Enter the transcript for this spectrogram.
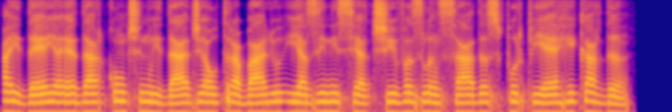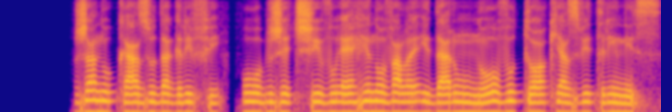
A ideia é dar continuidade ao trabalho e às iniciativas lançadas por Pierre Cardin. Já no caso da grife, o objetivo é renová-la e dar um novo toque às vitrines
